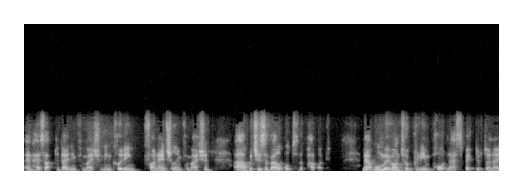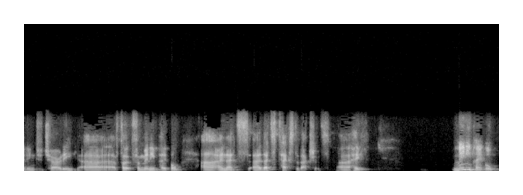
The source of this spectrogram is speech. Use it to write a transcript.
and has up-to-date information, including financial information, uh, which is available to the public. Now, we'll move on to a pretty important aspect of donating to charity uh, for, for many people, uh, and that's, uh, that's tax deductions. Uh, Heath. Many people,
